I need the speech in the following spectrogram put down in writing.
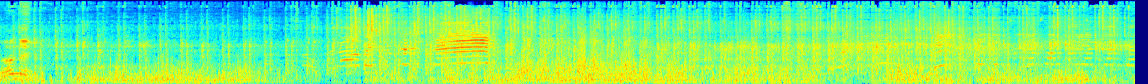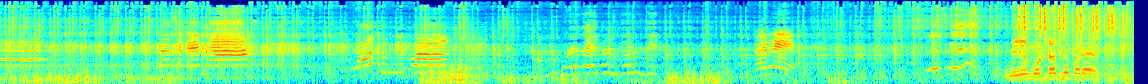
जाऊ दे मी मोठ्यात पड्या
